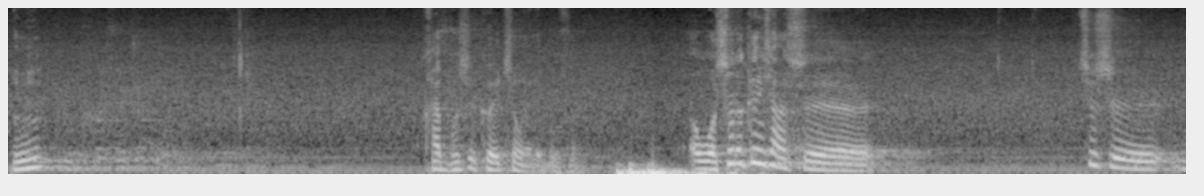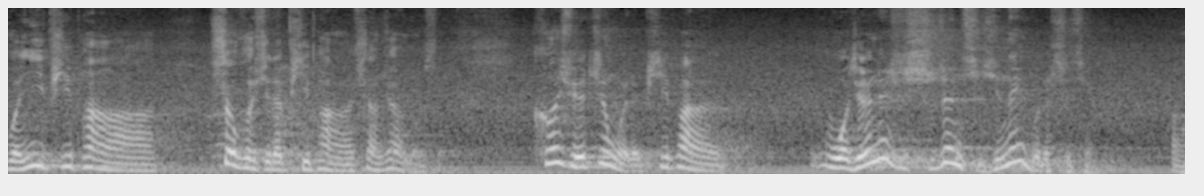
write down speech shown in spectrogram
嗯？还不是科学政委的部分。呃，我说的更像是，就是文艺批判啊，社会学的批判啊，像这样东西。科学政委的批判，我觉得那是实证体系内部的事情。啊，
